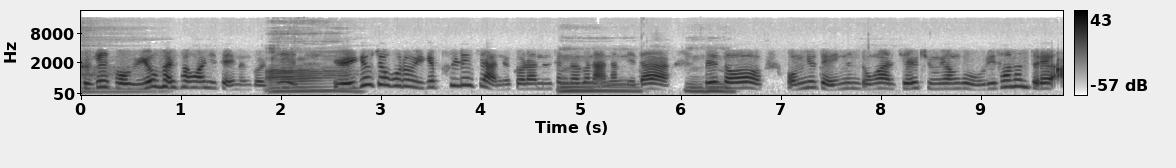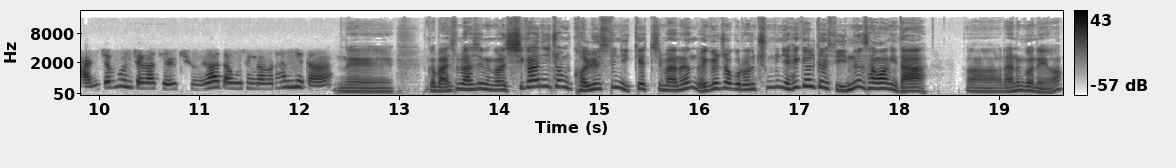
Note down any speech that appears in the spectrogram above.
그게 아. 더 위험한 상황이 되는 거지. 아. 외교적으로 이게 풀리지 않을 거라는 생각은 음. 안 합니다. 음흠. 그래서 억류돼 있는 동안 제일 중요한 건 우리 선원들의 안전 문제가 제일 중요하다고 생각을 합니다. 네. 그러니까 말씀하시는 건 시간이 좀 걸릴 수는 있겠지만은 외교적으로는 충분히 해결될 수 있는 상황이다. 어, 라는 거네요.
